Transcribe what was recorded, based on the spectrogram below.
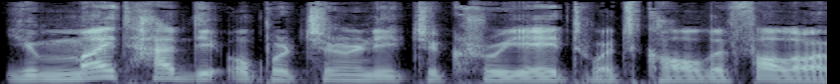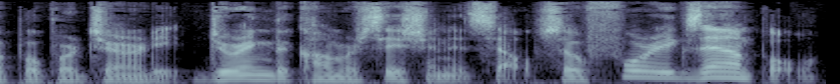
you might have the opportunity to create what's called a follow-up opportunity during the conversation itself. So, for example,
